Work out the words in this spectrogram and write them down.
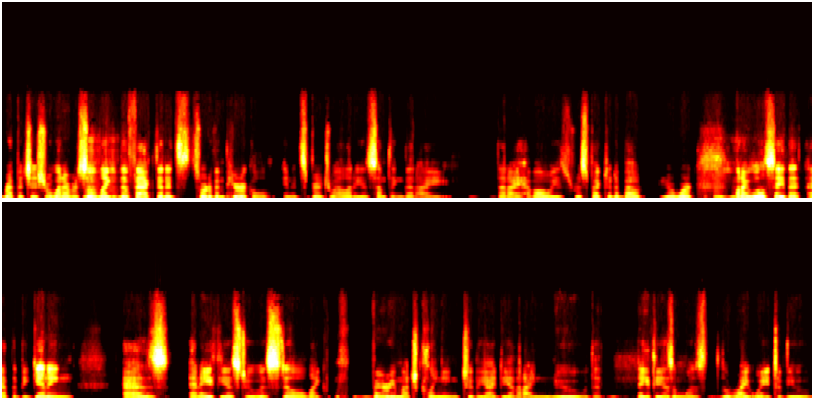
repetition or whatever so mm-hmm. like the fact that it's sort of empirical in its spirituality is something that i that i have always respected about your work mm-hmm. but i will say that at the beginning as an atheist who was still like very much clinging to the idea that I knew that atheism was the right way to view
